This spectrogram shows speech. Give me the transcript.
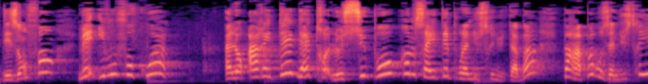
des enfants mais il vous faut quoi? Alors arrêtez d'être le suppôt comme cela a été pour l'industrie du tabac par rapport aux industriels.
